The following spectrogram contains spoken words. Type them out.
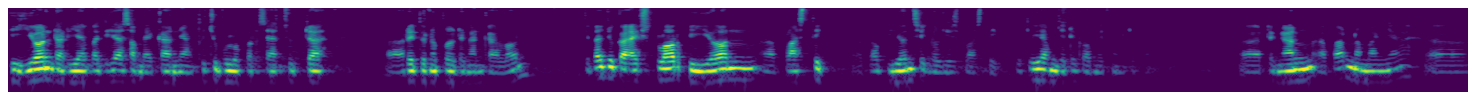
beyond dari yang tadi saya sampaikan yang 70% sudah returnable dengan galon. Kita juga explore beyond plastik atau beyond single use plastik itu yang menjadi komitmen kita uh, dengan apa namanya uh,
